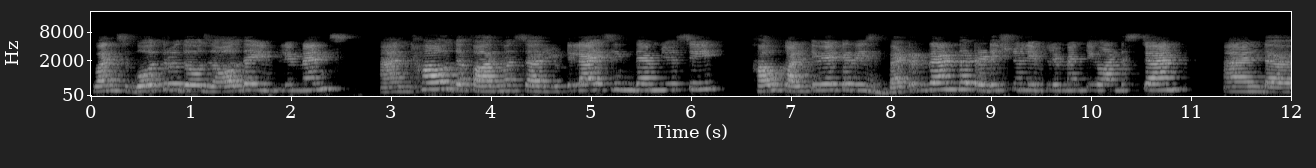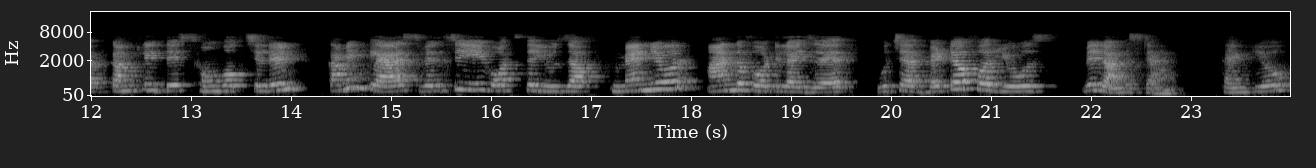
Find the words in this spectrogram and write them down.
Once go through those all the implements and how the farmers are utilizing them you see how cultivator is better than the traditional implement you understand and uh, complete this homework children coming class we'll see what's the use of manure and the fertilizer which are better for use we'll understand. Thank you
